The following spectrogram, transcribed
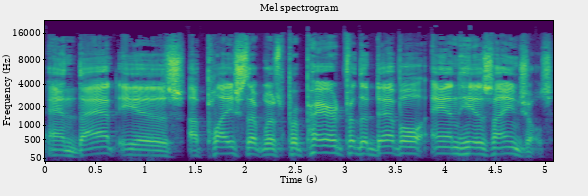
And that is a place that was prepared for the devil and his angels.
